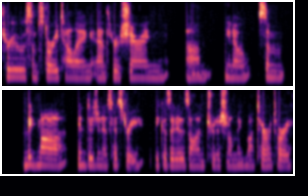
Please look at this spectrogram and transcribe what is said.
through some storytelling and through sharing, um, you know, some Mi'kmaq Indigenous history because it is on traditional Mi'kmaq territory.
